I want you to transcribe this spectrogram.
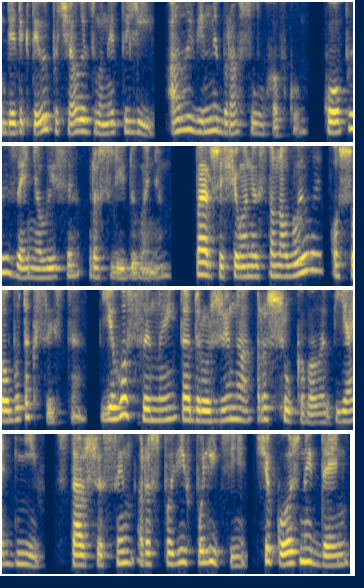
Детективи почали дзвонити Лі, але він не брав слухавку. Копи зайнялися розслідуванням. Перше, що вони встановили особу таксиста. Його сини та дружина розшукували п'ять днів. Старший син розповів поліції, що кожний день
